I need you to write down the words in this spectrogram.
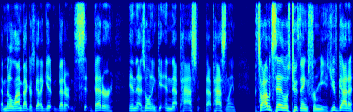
That middle linebacker's got to get better, sit better in that zone and get in that pass that pass lane. So I would say those two things for me is you've got to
